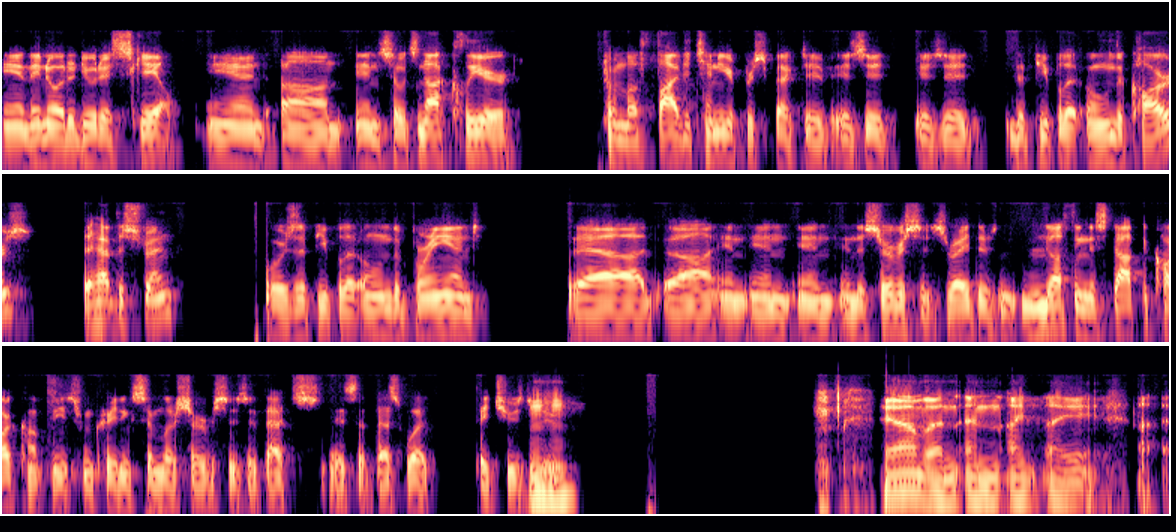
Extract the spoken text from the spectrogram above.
and they know how to do it at scale. And, um, and so it's not clear from a five to 10 year perspective, is it, is it the people that own the cars that have the strength or is it people that own the brand that uh, in, in, in, in the services, right? There's nothing to stop the car companies from creating similar services if that's, if that's what they choose to mm-hmm. do. Yeah, and and I, I uh,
